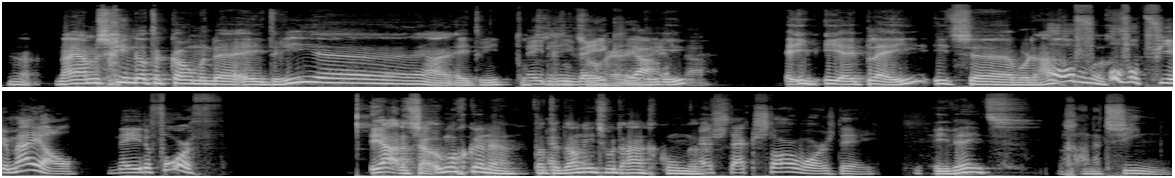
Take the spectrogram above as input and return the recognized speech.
Ja. Nou ja, misschien dat de komende E3, eh nou ja, E3 tot, E3 tot week, zover ja, E3, ja. E- EA Play iets eh wordt Of, aangekondigd. of op 4 mei al. May the 4th. Ja, dat zou ook nog kunnen. Dat er dan iets wordt aangekondigd. Hashtag Star Wars Day. Wie weet. We gaan het zien.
